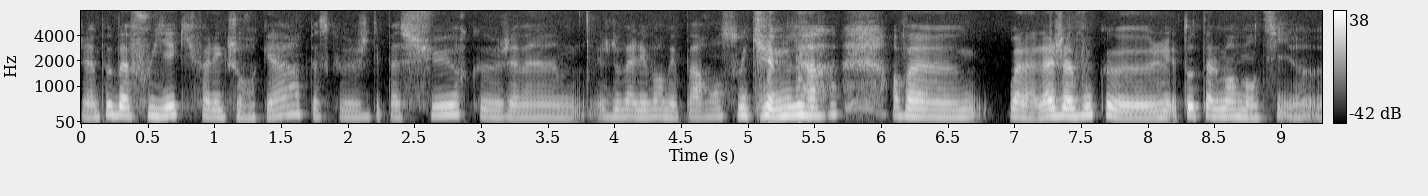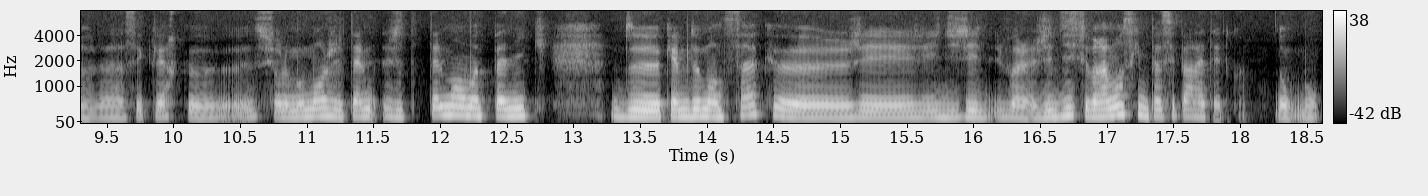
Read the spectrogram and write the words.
j'ai un peu bafouillé qu'il fallait que je regarde parce que j'étais pas sûre que j'avais je devais aller voir mes parents ce week-end-là. Enfin voilà, là j'avoue que j'ai totalement menti. Hein. Là c'est clair que sur le moment j'étais tellement en mode panique de qu'elle me demande ça que j'ai voilà, dit c'est vraiment ce qui me passait par la tête quoi. Donc bon,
